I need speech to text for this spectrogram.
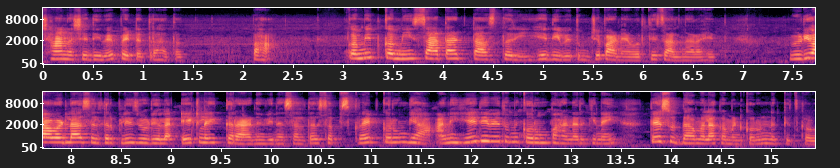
छान असे दिवे पेटत राहतात. पहा कमीत कमी सात आठ तास तरी हे दिवे तुमचे पाण्यावरती चालणार आहेत. व्हिडिओ आवडला असेल तर प्लीज व्हिडिओला एक लाईक करा नवीन असाल तर सबस्क्राईब करून घ्या. आणि हे दिवे तुम्ही करून पाहणार की नाही ते सुद्धा मला कमेंट करून नक्कीच कळवा.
